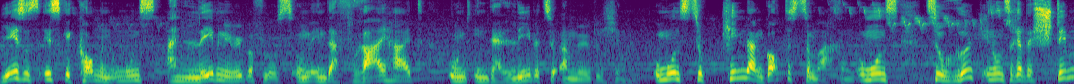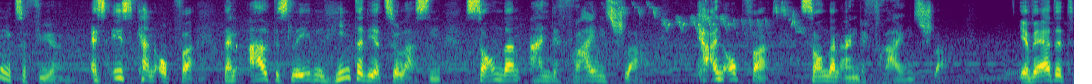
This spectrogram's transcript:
Jesus ist gekommen, um uns ein Leben im Überfluss und in der Freiheit und in der Liebe zu ermöglichen, um uns zu Kindern Gottes zu machen, um uns zurück in unsere Bestimmung zu führen. Es ist kein Opfer, dein altes Leben hinter dir zu lassen, sondern ein Befreiungsschlag. Kein Opfer, sondern ein Befreiungsschlag. Ihr werdet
